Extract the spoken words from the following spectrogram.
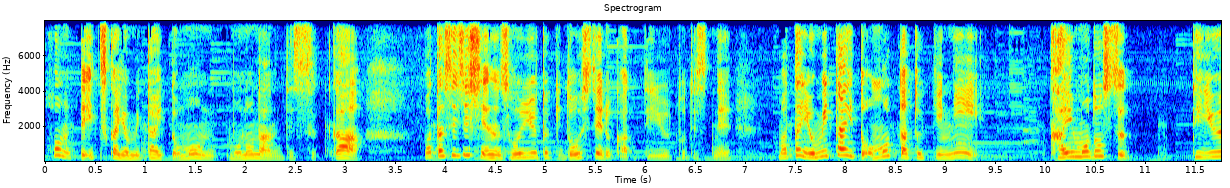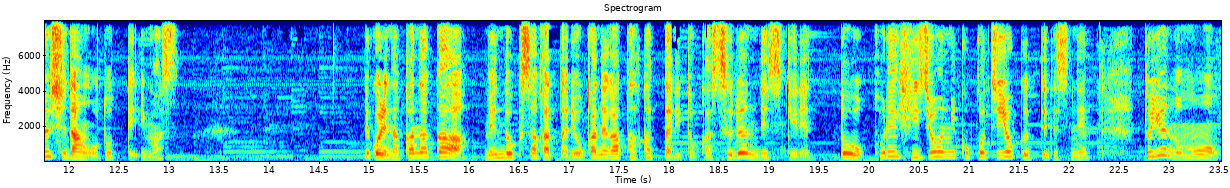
本っていつか読みたいと思うものなんですが私自身そういう時どうしてるかっていうとですねまた読みたいと思った時に買い戻すっていう手段をとっています。でこれなかなか面倒くさかったりお金がかかったりとかするんですけれどこれ非常に心地よくってですねというのも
